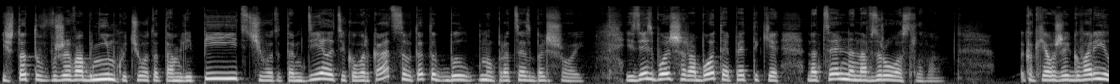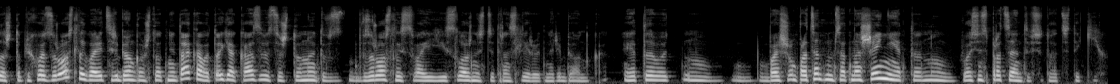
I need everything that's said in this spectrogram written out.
и что-то уже в обнимку чего-то там лепить, чего-то там делать и кувыркаться, вот это был ну, процесс большой. И здесь больше работы, опять-таки, нацелена на взрослого как я уже и говорила, что приходит взрослый, говорит с ребенком что-то не так, а в итоге оказывается, что ну, это взрослый свои сложности транслирует на ребенка. И это ну, в большом процентном соотношении это ну, 80% ситуаций таких.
